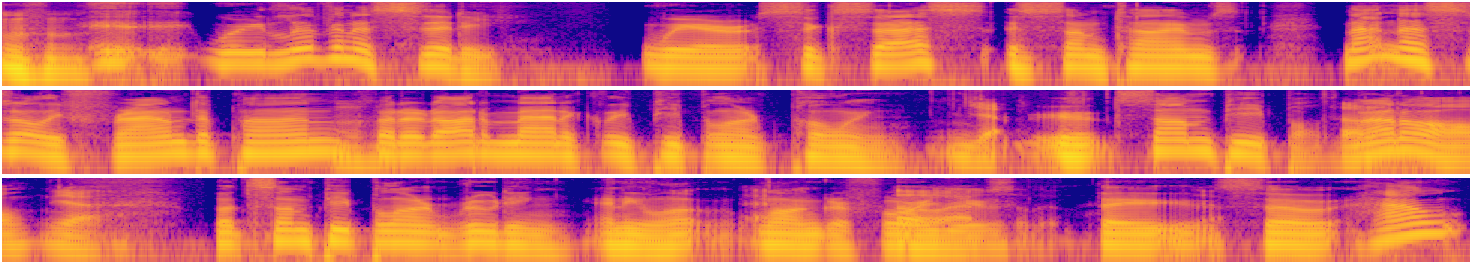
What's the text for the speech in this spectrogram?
Mhm. i i- we live in a city where success is sometimes not necessarily frowned upon, Mhm. but it automatically people aren't pulling. Yep. Uh, Some people, not all, Yeah. but some people aren't rooting any lo- longer for Oh, you. absolutely. They Yeah. so how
